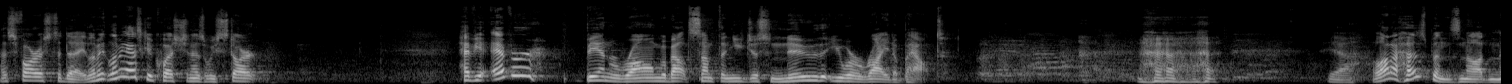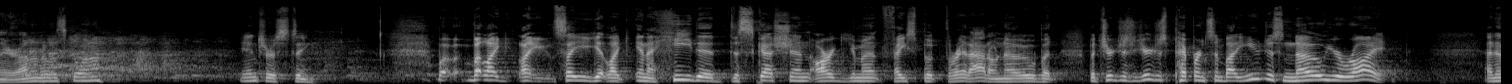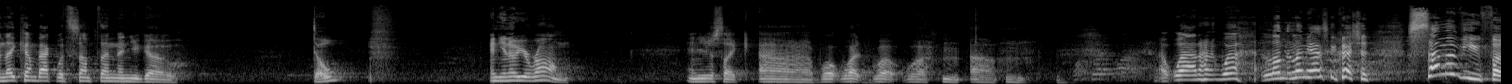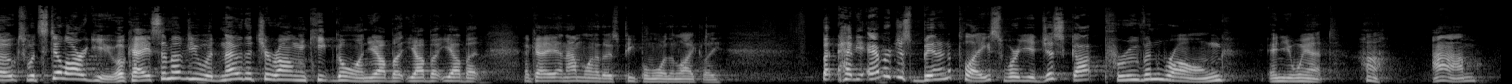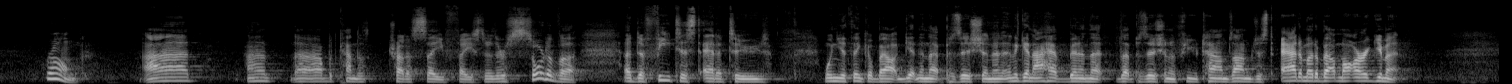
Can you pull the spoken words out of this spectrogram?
as far as today, let me, let me ask you a question as we start. Have you ever been wrong about something you just knew that you were right about? yeah, a lot of husbands nodding there. I don't know what's going on. Interesting. But, but like like say you get like in a heated discussion, argument, Facebook thread, I don't know, but but you're just you're just peppering somebody, you just know you're right. And then they come back with something and you go, dope. And you know you're wrong. And you're just like, uh, what, what, what, what, hmm, uh, hmm. Well, I well let, me, let me ask you a question. Some of you folks would still argue, okay? Some of you would know that you're wrong and keep going. Yeah, but, yeah, but, yeah, but, okay? And I'm one of those people more than likely. But have you ever just been in a place where you just got proven wrong and you went, huh, I'm wrong? I, I, I would kind of try to save face there. There's sort of a, a defeatist attitude when you think about getting in that position. And, and again, I have been in that, that position a few times. I'm just adamant about my argument.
